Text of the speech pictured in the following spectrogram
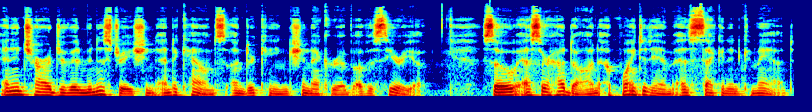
and in charge of administration and accounts under King Sennacherib of Assyria. So Esarhaddon appointed him as second in command.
